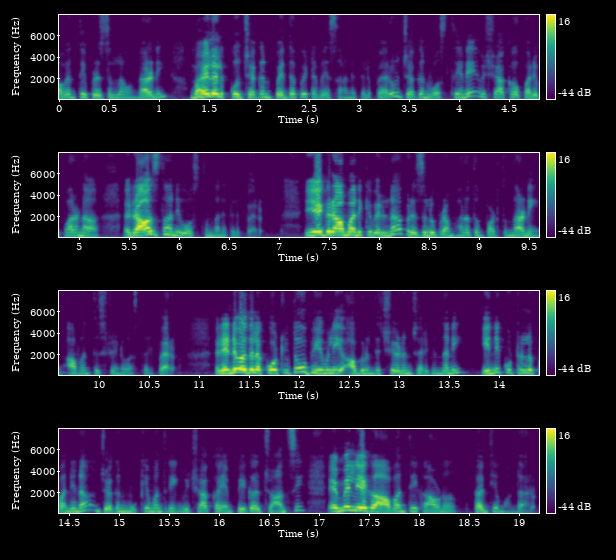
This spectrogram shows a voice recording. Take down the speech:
అవంతి ప్రజల్లో ఉన్నారని మహిళలకు జగన్ పెద్దపీట వేశారని తెలిపారు. జగన్ వస్తేనే విశాఖ పరిపాలన రాజధాని వస్తుందని తెలిపారు. ఏ గ్రామానికి వెళ్ళినా ప్రజలు బ్రహ్మరథం పడుతున్నారని అవంతి శ్రీనివాస్ తెలిపారు. రెండు వందల కోట్లతో భీమిలి అభివృద్ధి చేయడం జరిగిందని ఎన్ని కుట్రలు పన్నినా జగన్ ముఖ్యమంత్రి విశాఖ ఎంపీగా ఝాన్సీ ఎమ్మెల్యేగా అవంతి కావడం తథ్యమన్నారు.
